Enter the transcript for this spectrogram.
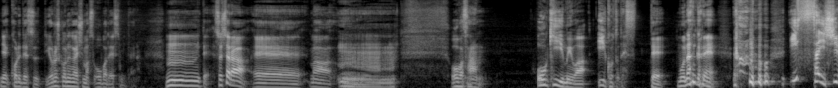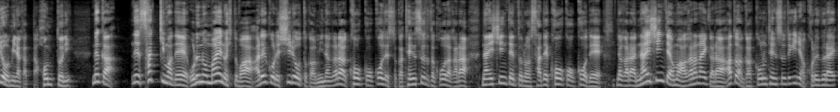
で、これですって、よろしくお願いします、大場です、みたいな。うーんって。そしたら、えー、まあ、うーん、大場さん、大きい夢はいいことです。って、もうなんかね、一切資料を見なかった、本当に。なんか、ね、さっきまで俺の前の人はあれこれ資料とかを見ながら、こうこうこうですとか点数だとこうだから、内申点との差でこうこうこうで、だから内申点はもう上がらないから、あとは学校の点数的にはこれぐらい、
